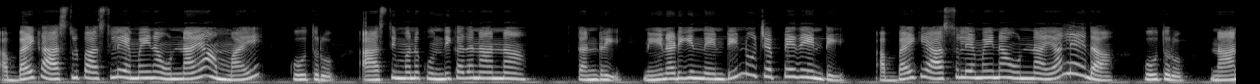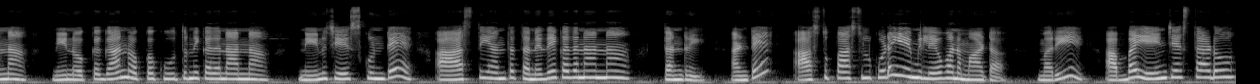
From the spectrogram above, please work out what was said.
అబ్బాయికి ఆస్తులు పాస్తులు ఏమైనా ఉన్నాయా అమ్మాయి? కూతురు ఆస్తి మనకు ఉంది కదా నాన్న? తండ్రి నేనడిగిందేంటి? నువ్వు చెప్పేదేంటి? అబ్బాయికి ఆస్తులు ఏమైనా ఉన్నాయా లేదా? కూతురు నాన్న నేను ఒక్కగాని ఒక్క కూతుర్ని కదా నాన్న? నేను చేసుకుంటే ఆ ఆస్తి అంతా తనదే కదా నాన్న? తండ్రి అంటే ఆస్తుపాస్తులు కూడా ఏమీ లేవు అన్నమాట మరి అబ్బాయి ఏం చేస్తాడు?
